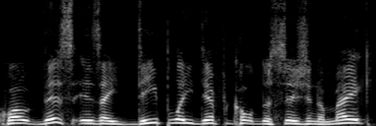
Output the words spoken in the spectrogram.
Quote, This is a deeply difficult decision to make.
